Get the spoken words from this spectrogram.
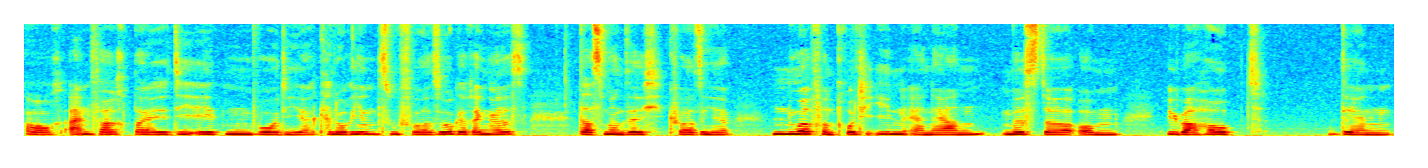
auch einfach bei Diäten, wo die Kalorienzufuhr so gering ist, dass man sich quasi nur von Protein ernähren müsste, um überhaupt den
